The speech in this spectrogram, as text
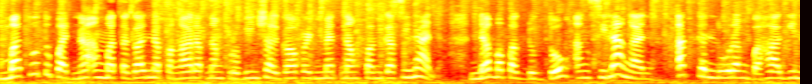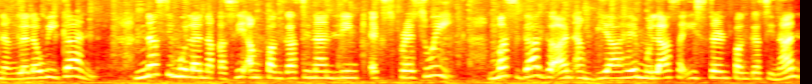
Matutupad na ang matagal na pangarap ng provincial government ng Pangasinan na mapagdugtong ang silangan at kanlurang bahagi ng lalawigan. Nasimula na kasi ang Pangasinan Link Expressway. Mas gagaan ang biyahe mula sa Eastern Pangasinan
